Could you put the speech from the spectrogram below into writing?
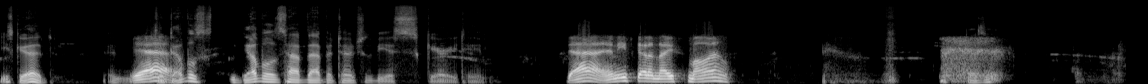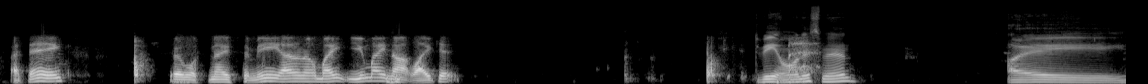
He's good. And Yeah. the Devils. The Devils have that potential to be a scary team. Yeah, and he's got a nice smile. Does he? I think. It looks nice to me. I don't know, Mike. You might not like it. To be honest, man, I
